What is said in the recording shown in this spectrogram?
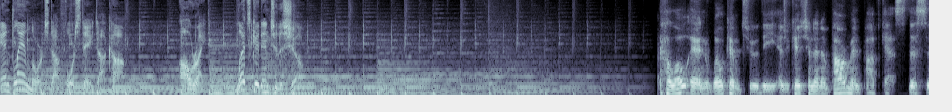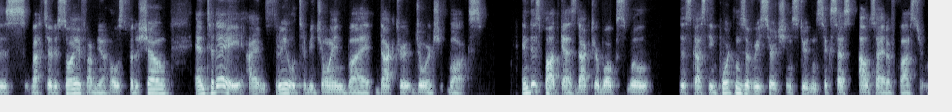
and landlords.4stay.com. All right, let's get into the show. Hello and welcome to the Education and Empowerment Podcast. This is Bakhtiyor Isoev. I'm your host for the show. And today I am thrilled to be joined by Dr. George Boggs. In this podcast, Dr. Boggs will discuss the importance of research and student success outside of classroom.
